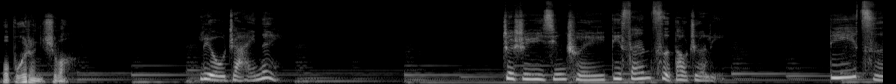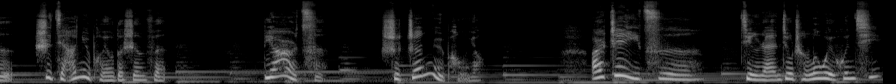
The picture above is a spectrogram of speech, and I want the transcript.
我不会让你失望。”柳宅内，这是玉星锤第三次到这里。第一次是假女朋友的身份，第二次是真女朋友，而这一次竟然就成了未婚妻。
